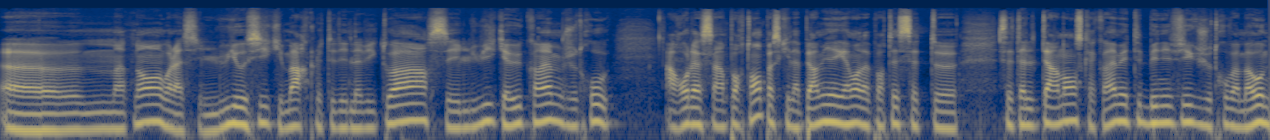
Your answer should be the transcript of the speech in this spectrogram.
maintenant, voilà, c'est lui aussi qui marque le TD de la victoire. C'est lui qui a eu quand même, je trouve, un rôle assez important parce qu'il a permis également d'apporter cette, cette alternance qui a quand même été bénéfique, je trouve, à Mahomes,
